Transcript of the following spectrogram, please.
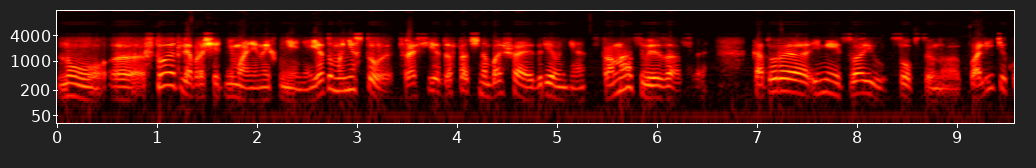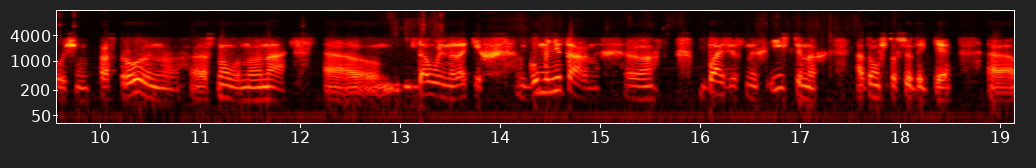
ну, э, стоит ли обращать внимание на их мнение? Я думаю, не стоит. Россия достаточно большая, древняя страна, цивилизация, которая имеет свою собственную политику, очень простроенную, основанную на э, довольно таких гуманитарных, э, базисных истинах о том, что все-таки э,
